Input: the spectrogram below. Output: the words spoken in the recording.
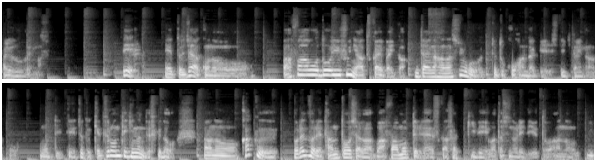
ありがとうございます。で、えっと、じゃあこの、バッファーをどういうふうに扱えばいいか、みたいな話をちょっと後半だけしていきたいなと思っていて、ちょっと結論的なんですけど、あの、各、それぞれ担当者がバッファー持ってるじゃないですか。さっきで私の例で言うと、あの、い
